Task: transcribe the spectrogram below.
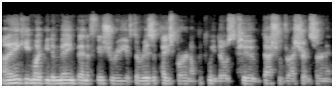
And I think he might be the main beneficiary if there is a pace burn up between those two, Dashel Drasher and Cyrname.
